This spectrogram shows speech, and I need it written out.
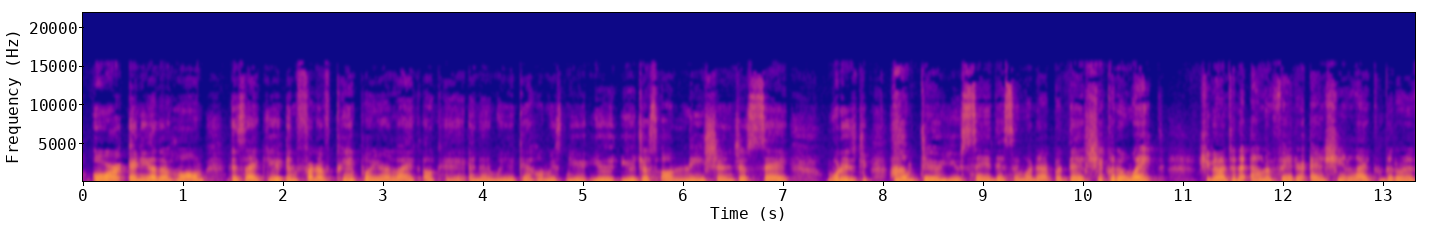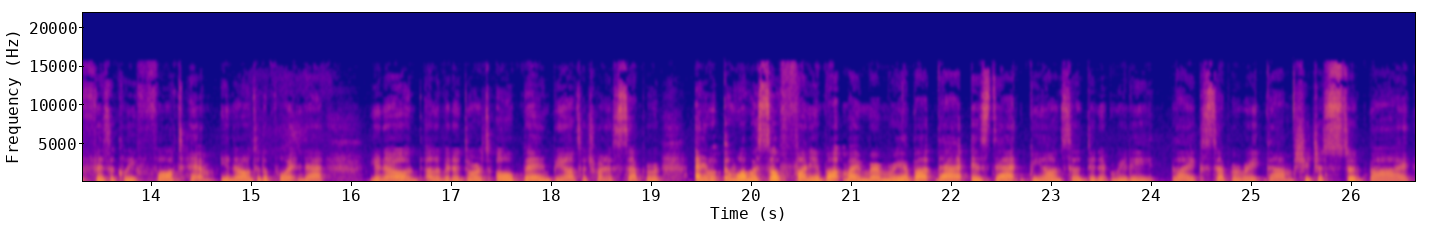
or any other home. It's like you in front of people, you're like, okay, and then when you get home, you you you just unleash and just say, what is you? How dare you say this and whatever? But they she couldn't wait. She got into the elevator and she like literally physically fought him, you know, to the point that you know, elevator doors open, Beyonce trying to separate. And what was so funny about my memory about that is that Beyonce didn't really like separate them. She just stood by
